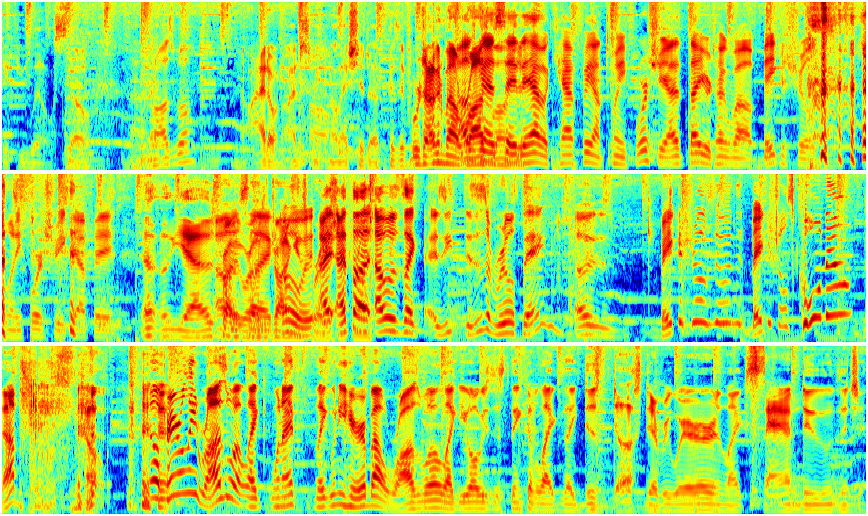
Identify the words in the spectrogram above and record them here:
if you will. So, uh, that- Roswell? no, I don't know. I'm just making all that shit up because if we're talking about I was Roswell, gonna say they have a cafe on 24th Street. I thought you were talking about Bakersfield's 24th Street Cafe. Uh, yeah, that's I probably was where I was like, drawing oh, inspiration I, I thought. I was like, is he? Is this a real thing? Bakersfield's doing this? Bakersfield's cool now? No, no. Apparently, Roswell. Like when I like when you hear about Roswell, like you always just think of like like just dust everywhere and like sand dunes and shit.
